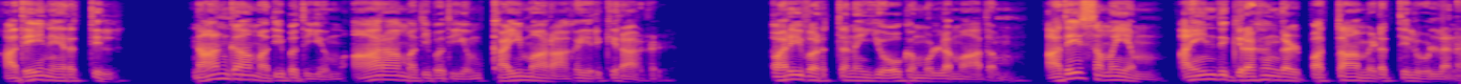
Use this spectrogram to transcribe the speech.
அதே நேரத்தில் நான்காம் அதிபதியும் ஆறாம் அதிபதியும் கைமாறாக இருக்கிறார்கள். பரிவர்த்தனை யோகம் உள்ள மாதம். அதே சமயம் ஐந்து கிரகங்கள் பத்தாம் இடத்தில் உள்ளன.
